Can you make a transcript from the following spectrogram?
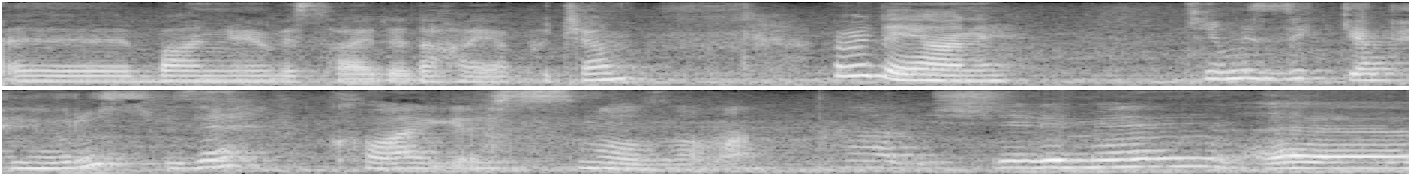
e, banyo vesaire daha yapacağım. Öyle yani. Temizlik yapıyoruz. Bize kolay gelsin o zaman. İşlerimin e,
